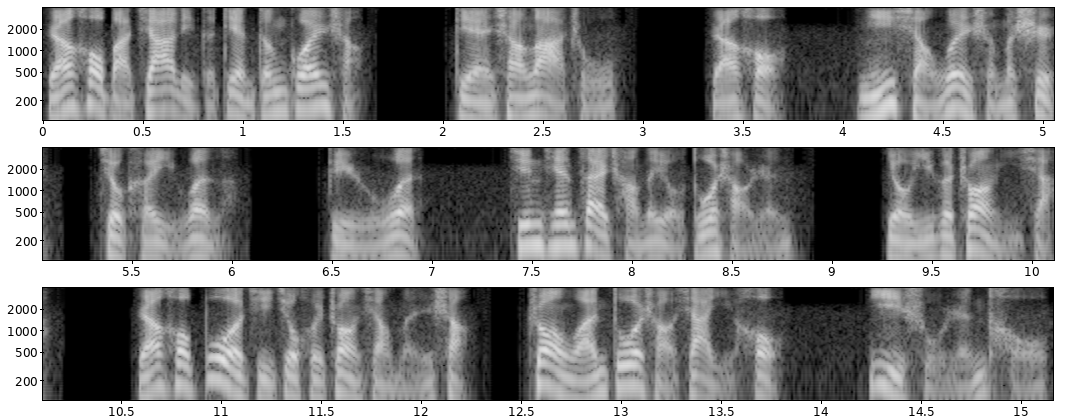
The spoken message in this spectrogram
然后把家里的电灯关上，点上蜡烛，然后你想问什么事就可以问了，比如问今天在场的有多少人，有一个撞一下，然后簸箕就会撞向门上，撞完多少下以后一数人头，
